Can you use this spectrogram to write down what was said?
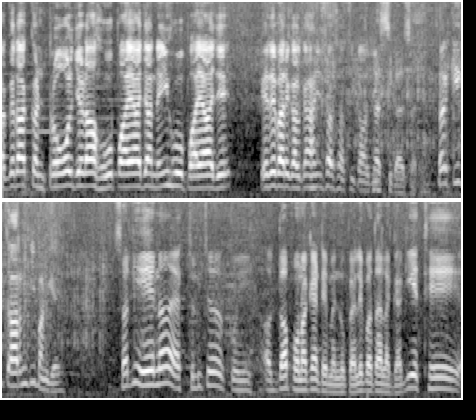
ਅੱਗ ਦਾ ਕੰਟਰੋਲ ਜਿਹੜਾ ਹੋ ਪਾਇਆ ਜਾਂ ਨਹੀਂ ਹੋ ਪਾਇਆ ਅਜੇ ਇਹਦੇ ਬਾਰੇ ਗੱਲ ਕਰਾਂ। ਹਾਂਜੀ ਸਰ ਸਤਿ ਸ਼੍ਰੀ ਅਕਾਲ ਜੀ। ਸਤਿ ਸ਼੍ਰੀ ਅਕਾਲ ਸਰ। ਸਰ ਕੀ ਕਾਰਨ ਕੀ ਬਣ ਗਿਆ? ਇਹ? ਸਰ ਜੀ ਇਹ ਨਾ ਐਕਚੁਅਲੀ ਚ ਕੋਈ ਅੱਧਾ ਪੌਣਾ ਘੰਟੇ ਮੈਨੂੰ ਪਹਿਲੇ ਪਤਾ ਲੱਗਾ ਕਿ ਇੱਥੇ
